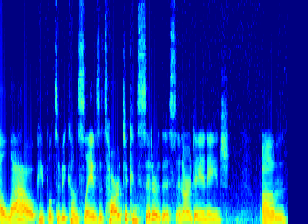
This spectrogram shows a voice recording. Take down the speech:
allow people to become slaves. It's hard to consider this in our day and age. Um,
